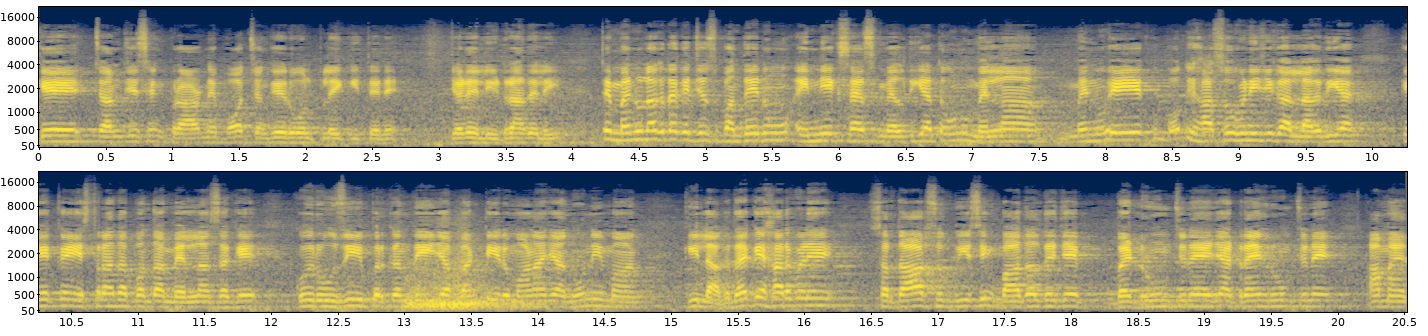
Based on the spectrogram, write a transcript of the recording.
ਕਿ ਚਰਨਜੀਤ ਸਿੰਘ ਬਰਾੜ ਨੇ ਬਹੁਤ ਚੰਗੇ ਰੋਲ ਪਲੇ ਕੀਤੇ ਨੇ ਜਿਹੜੇ ਲੀਡਰਾਂ ਦੇ ਲਈ। ਤੇ ਮੈਨੂੰ ਲੱਗਦਾ ਕਿ ਜਿਸ ਬੰਦੇ ਨੂੰ ਇੰਨੀ ਐਕਸੈਸ ਮਿਲਦੀ ਹੈ ਤਾਂ ਉਹਨੂੰ ਮਿਲਣਾ ਮੈਨੂੰ ਇਹ ਇੱਕ ਬਹੁਤ ਹੀ ਹਾਸੋਹੀਣੀ ਜੀ ਗੱਲ ਲੱਗਦੀ ਹੈ ਕਿ ਕਿ ਇਸ ਤਰ੍ਹਾਂ ਦਾ ਬੰਦਾ ਮਿਲ ਨਾ ਸਕੇ। ਕੋਈ ਰੋਜ਼ੀ ਬਰਕੰਦੀ ਜਾਂ ਬੰਟੀ ਰਮਾਣਾ ਜਾਂ ਨੂਨੀ ਮਾਨ ਕੀ ਲੱਗਦਾ ਕਿ ਹਰ ਵੇਲੇ ਸਰਦਾਰ ਸੁਖਬੀਰ ਸਿੰਘ ਬਾਦਲ ਦੇ ਜੇ ਬੈੱਡਰੂਮ 'ਚ ਨੇ ਜਾਂ ਡਰਾਇੰਗ ਰੂਮ 'ਚ ਨੇ ਆ ਮੈਂ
